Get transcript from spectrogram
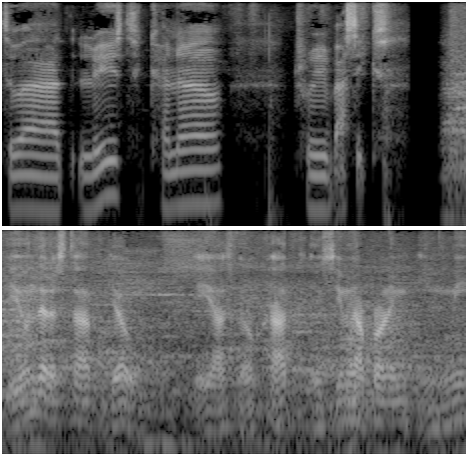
to at least know three basics. I understand He has also had a similar problem in me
